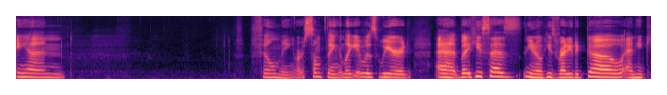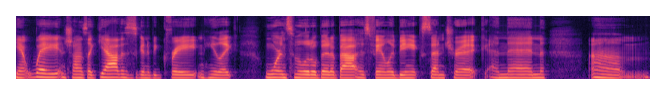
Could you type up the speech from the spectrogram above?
and filming or something. Like it was weird. Uh, but he says, you know, he's ready to go and he can't wait. And Sean's like, yeah, this is going to be great. And he like warns him a little bit about his family being eccentric. And then um,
